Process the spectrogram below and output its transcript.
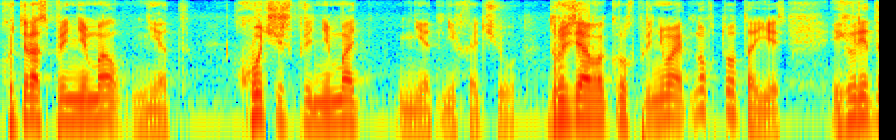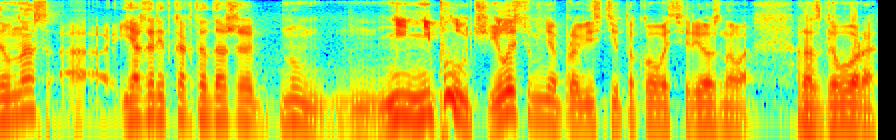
Хоть раз принимал? Нет. Хочешь принимать? Нет, не хочу. Друзья вокруг принимают, ну, кто-то есть. И говорит, и у нас, а, я, говорит, как-то даже, ну, не, не получилось у меня провести такого серьезного разговора.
